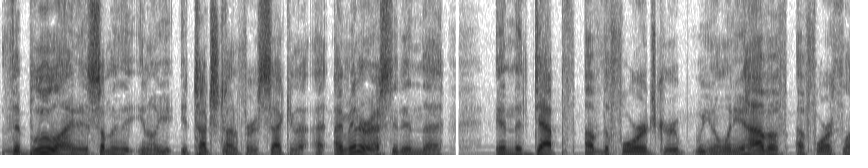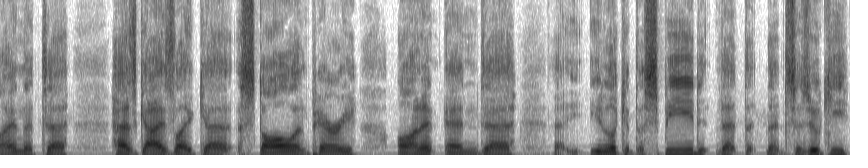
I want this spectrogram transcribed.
The blue line is something that you know you, you touched on for a second. I, I'm interested in the in the depth of the forage group. You know, when you have a, a fourth line that uh, has guys like uh, Staal and Perry on it, and uh, you look at the speed that, that, that Suzuki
